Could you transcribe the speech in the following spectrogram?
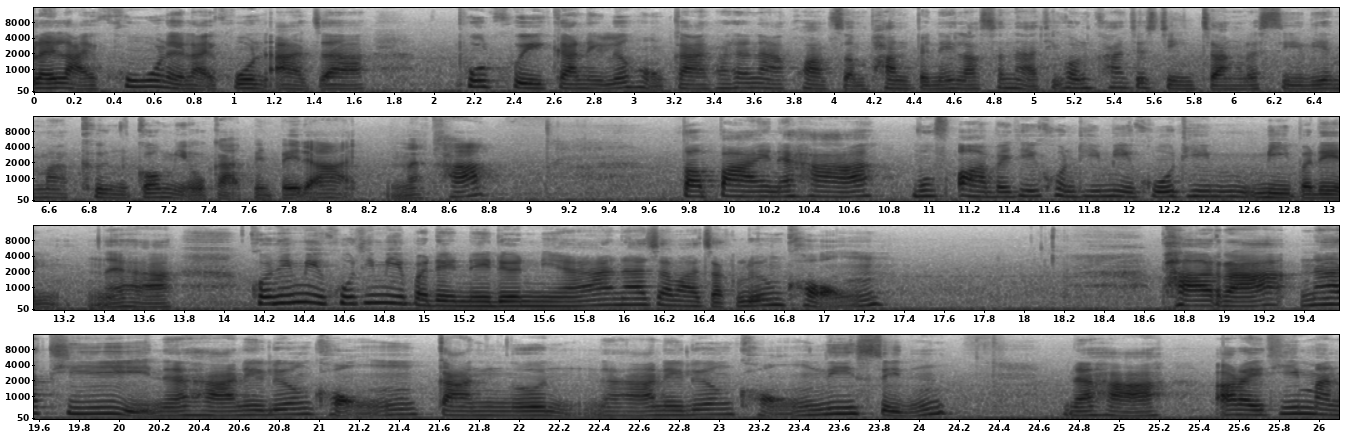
หลาย ๆ คู่หลาย ๆ คนอาจจะพูดคุยกันในเรื่องของการพัฒนาความสัมพันธ์ไปในลักษณะที่ค่อนข้างจะจริงจังและซีเรียสมากขึ้น ก็มีโอกาสเป็นไปได้นะคะ ต่อไปนะคะ move on ไปที่คนที่มีคู่ที่มีประเด็นนะคะ คนที่มีคู่ที่มีประเด็นในเดือนนี้น่าจะมาจากเรื่องของ ภาระหน้าที่นะคะในเรื่องของการเงินนะคะในเรื่องของหนี้สินนะคะอะไรที่มัน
